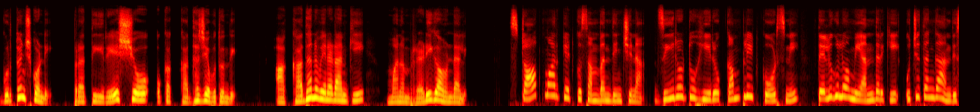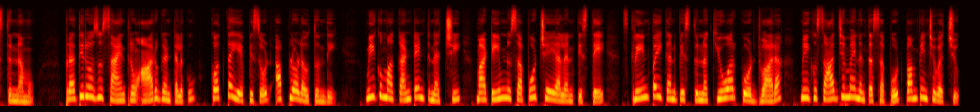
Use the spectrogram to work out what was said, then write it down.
గుర్తుంచుకోండి ప్రతి రేష్యో ఒక కథ చెబుతుంది. ఆ కథను వినడానికి మనం రెడీగా ఉండాలి. స్టాక్ మార్కెట్కు సంబంధించిన జీరో టు హీరో కంప్లీట్ కోర్స్ని తెలుగులో మీ అందరికీ ఉచితంగా అందిస్తున్నాము. ప్రతిరోజు సాయంత్రం ఆరు గంటలకు కొత్త ఎపిసోడ్ అప్లోడ్ అవుతుంది. మీకు మా కంటెంట్ నచ్చి మా టీంను సపోర్ట్ చేయాలనిపిస్తే స్క్రీన్పై కనిపిస్తున్న క్యూఆర్ కోడ్ ద్వారా మీకు సాధ్యమైనంత సపోర్ట్ పంపించవచ్చు.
